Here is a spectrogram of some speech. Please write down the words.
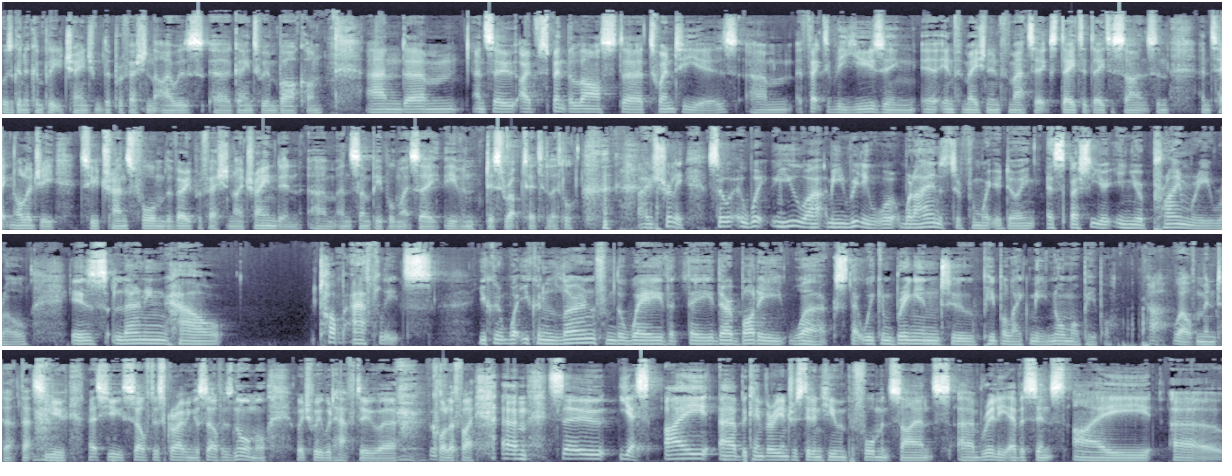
was going to completely change the profession that I was uh, going to embark on. And um, and so I've spent the last uh, 20 years um, effectively using uh, information informatics, data, data science, and, and technology to transform the very profession I trained in. Um, and some people might say even disrupt it a little. uh, surely. So uh, what you, I mean, really, what I understood from what you're doing, especially in your primary role, is learning how top athletes you can what you can learn from the way that they their body works that we can bring into people like me, normal people. Ah, well, Minter, that's you. That's you self-describing yourself as normal, which we would have to uh, qualify. Um, so, yes, I uh, became very interested in human performance science. Um, really, ever since I uh,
